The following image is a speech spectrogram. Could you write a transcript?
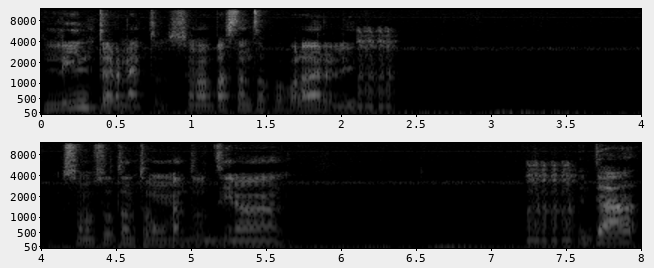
L'internet sono abbastanza popolare lì. Sono soltanto una dozzina. Da.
